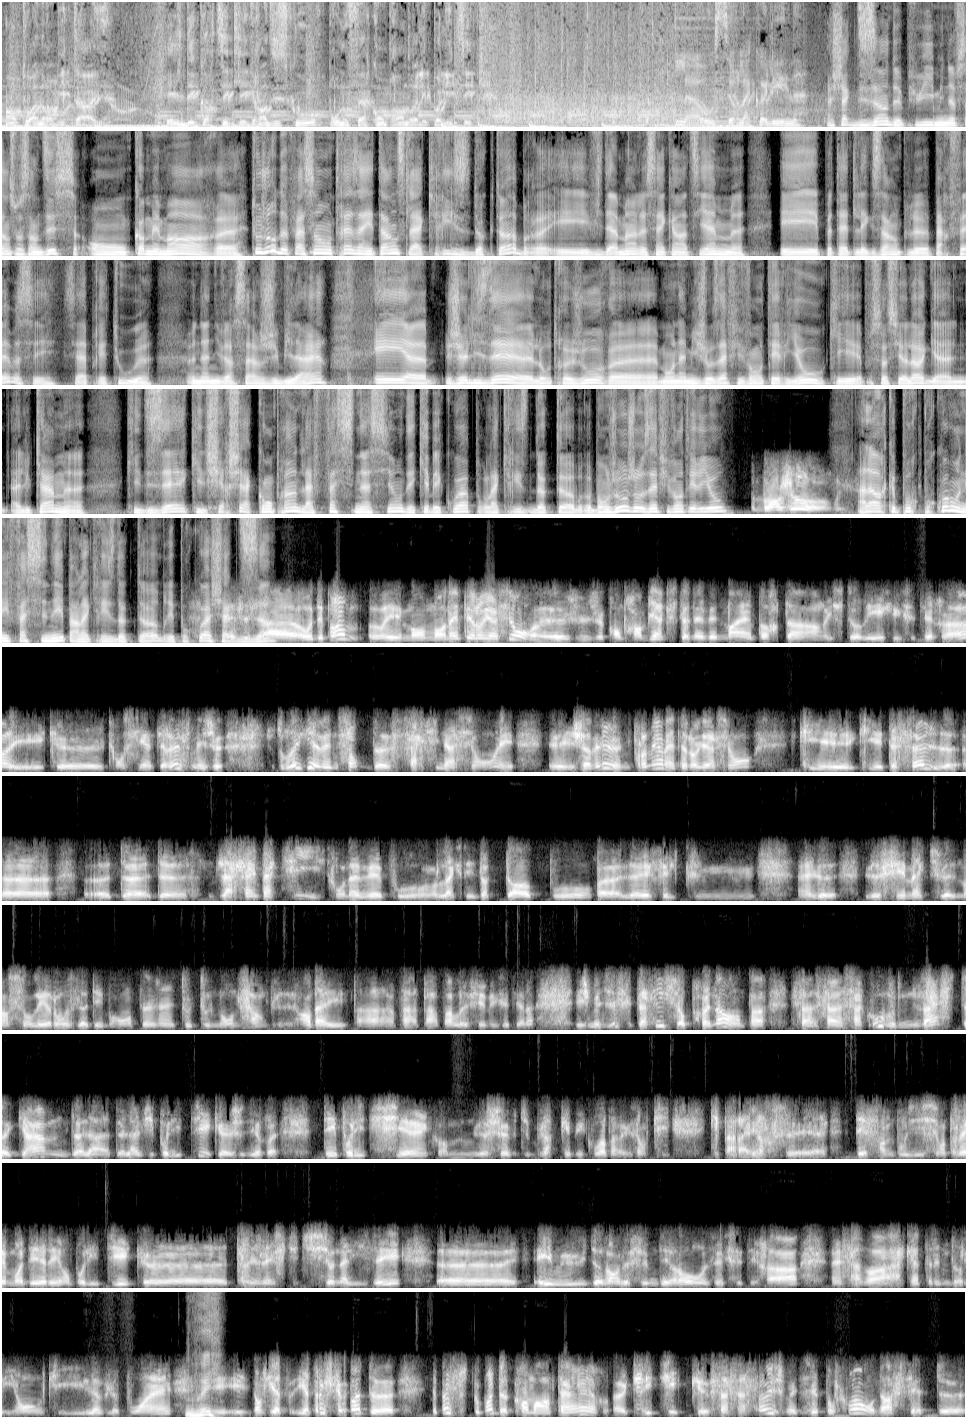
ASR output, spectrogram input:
Antoine Robitaille. Il décortique les grands discours pour nous faire comprendre les politiques. Sur la colline. À chaque dix ans depuis 1970, on commémore euh, toujours de façon très intense la crise d'octobre et évidemment le 50e est peut-être l'exemple parfait. C'est, c'est après tout euh, un anniversaire jubilaire. Et euh, je lisais l'autre jour mon ami Joseph Yvon Thériault, qui est sociologue à, à l'UCAM, qui disait qu'il cherchait à comprendre la fascination des Québécois pour la crise d'octobre. Bonjour Joseph Yvon Thériault. Bonjour. Alors, que pour, pourquoi on est fasciné par la crise d'octobre et pourquoi à chaque dix ans? Euh, au départ, oui, mon, mon interrogation, euh, je, je, comprends bien que c'est un événement important, historique, etc., et que qu'on s'y intéresse, mais je, je trouvais qu'il y avait une sorte de fascination et, et j'avais une première interrogation qui, qui était celle euh, de, de, de la sympathie qu'on avait pour la crise d'octobre, pour euh, le FLQ, hein, le, le film actuellement sur les roses le démontre, hein, tout, tout le monde semble emballé par, par, par, le film, etc. Et je me disais, c'est assez surprenant, par, ça, ça, ça couvre une vaste gamme de la, de la vie politique, je veux dire, des politiciens comme le chef du Bloc québécois, par exemple, qui, qui par ailleurs se, défend une position très modérée en politique, euh, très institutionnalisée, euh, ému devant le film des roses, etc. Hein, ça va à Catherine Dorion qui lève le poing. Oui. Et, et donc il y y a presque pas de, y a presque pas de commentaires euh, critiques face à ça. Et je me disais pourquoi on a cette euh,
